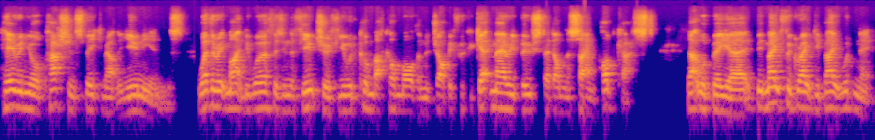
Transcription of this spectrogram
hearing your passion speaking about the unions, whether it might be worth us in the future if you would come back on more than a job. If we could get Mary Bousted on the same podcast, that would be uh, be made for great debate, wouldn't it?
